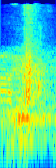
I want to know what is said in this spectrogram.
감사합니다. 아. 네.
